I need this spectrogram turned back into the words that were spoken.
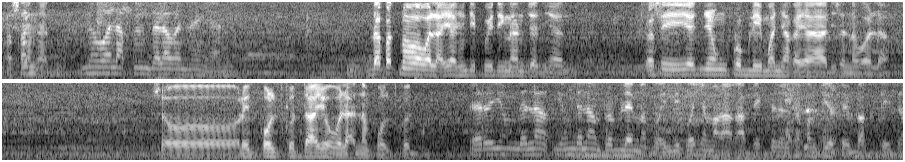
Basahan natin. Nawala po yung dalawa na yan. Dapat mawawala yan, hindi pwedeng nandyan yan. Kasi yan yung problema niya kaya di siya nawala. So, red fault code tayo, wala nang fault code. Pero yung dala yung dalawang problema po, hindi po siya makaka-apekto dun sa computer box dito.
